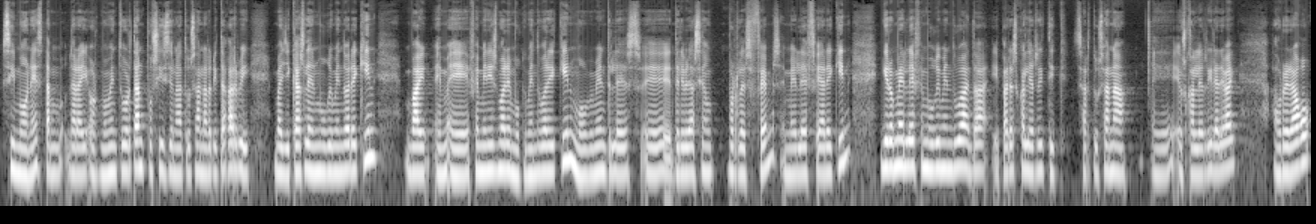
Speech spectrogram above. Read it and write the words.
Simon, ez? Tan, garai, hor momentu hortan posizionatu zan argita garbi, bai ikasleen mugimenduarekin, bai em, e, feminismoaren mugimenduarekin, Moviment les, e, de Liberación por les Fems, MLF-arekin, gero MLF mugimendua, eta Ipar Euskal Herritik sartu zana e, Euskal Herriera ere bai, aurrerago,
